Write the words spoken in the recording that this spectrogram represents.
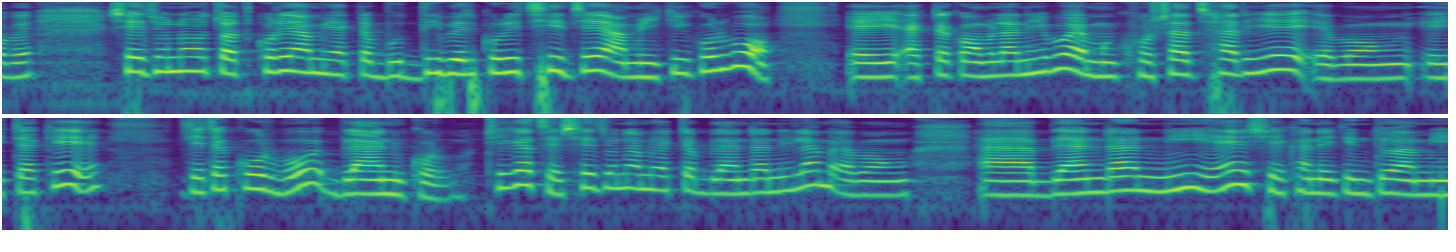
হবে। সেই জন্য চট করে আমি একটা বুদ্ধি বের করেছি যে আমি কি করব, এই একটা কমলা নিব এবং খোসা ছাড়িয়ে এবং এইটাকে যেটা করব, ব্ল্যান্ড করব, ঠিক আছে? সেজন্য আমি একটা ব্ল্যান্ডার নিলাম এবং ব্ল্যান্ডার নিয়ে সেখানে কিন্তু আমি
